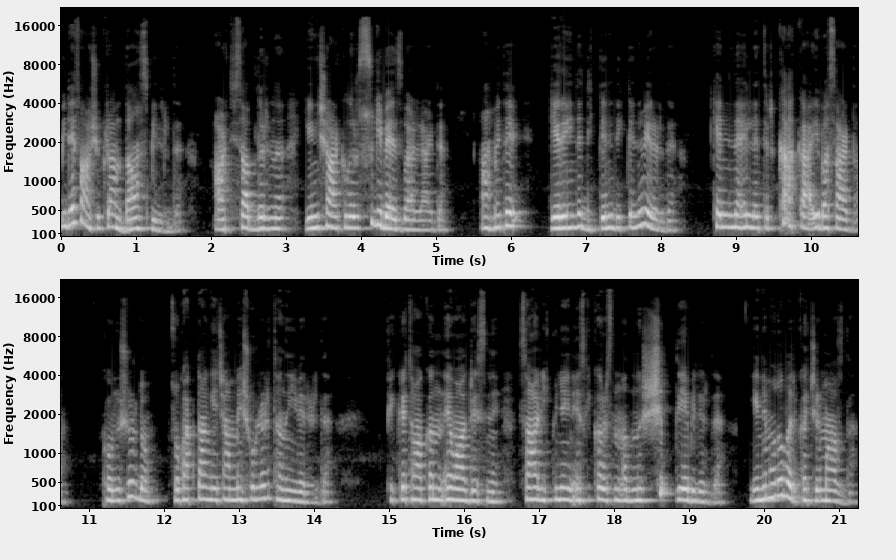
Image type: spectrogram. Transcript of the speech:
Bir defa Şükran dans bilirdi. Artist adlarını, yeni şarkıları su gibi ezberlerdi. Ahmet'e gereğinde dikleni dikleni verirdi. Kendini elletir, kahkahayı basardı. Konuşurdu. Sokaktan geçen meşhurları tanıyıverirdi. Fikret Hakan'ın ev adresini, Salih Güney'in eski karısının adını şıp diyebilirdi. Yeni modaları kaçırmazdı.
